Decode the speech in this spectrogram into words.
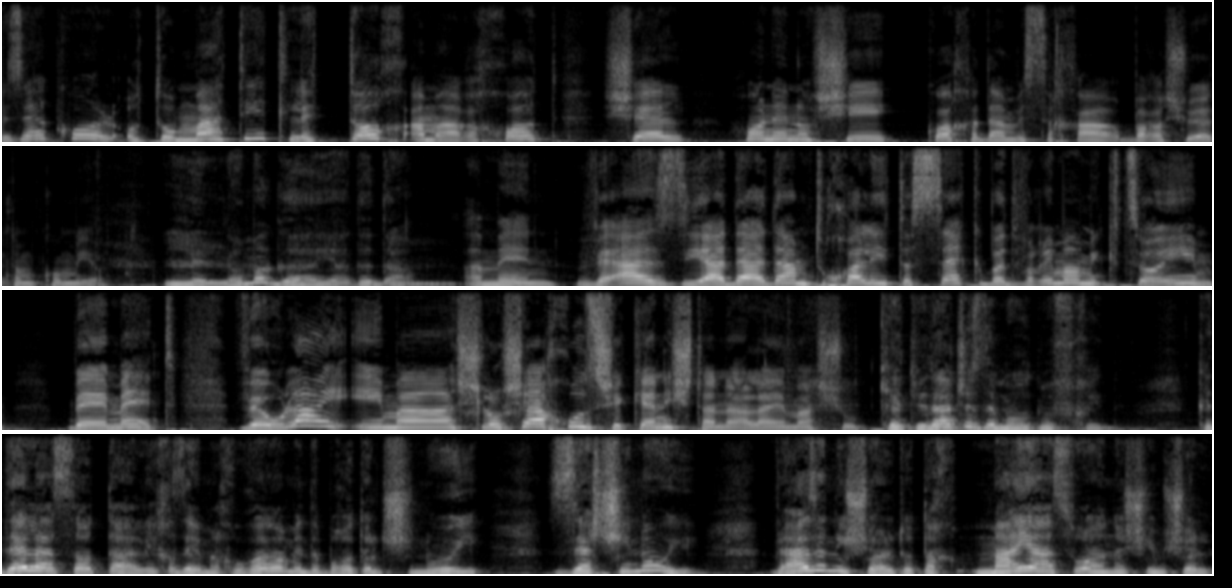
וזה הכל, אוטומטית לתוך המערכות של הון אנושי, כוח אדם ושכר ברשויות המקומיות. ללא מגע יד אדם. אמן. ואז יד האדם תוכל להתעסק בדברים המקצועיים, באמת. ואולי עם השלושה אחוז שכן השתנה להם משהו. כי את יודעת שזה מאוד מפחיד. כדי לעשות תהליך הזה, אם אנחנו כל הזמן מדברות על שינוי, זה השינוי. ואז אני שואלת אותך, מה יעשו האנשים של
